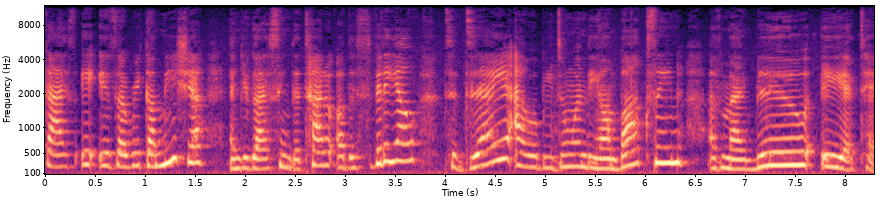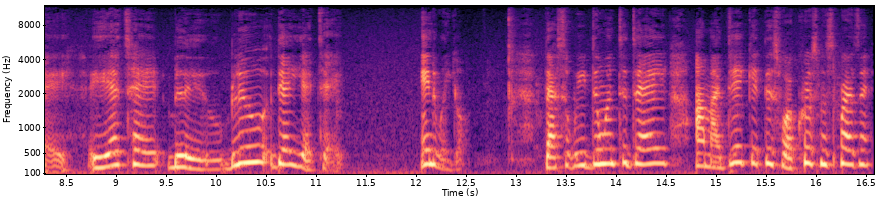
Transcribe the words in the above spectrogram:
guys, it is Arika Misha and you guys seen the title of this video. Today I will be doing the unboxing of my blue Yeti. Yeti blue. Blue de Yeti. Anyway, y'all. That's what we doing today. Um, I did get this for a Christmas present.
